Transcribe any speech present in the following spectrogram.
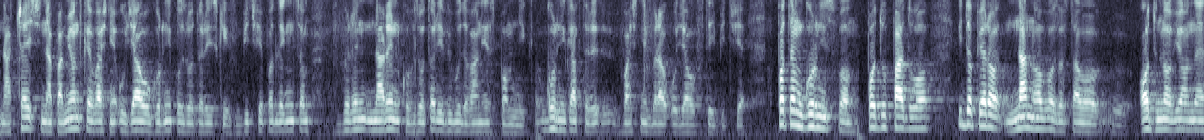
na cześć, na pamiątkę właśnie udziału górników złotoryjskich w bitwie pod Legnicą na rynku w Złotorii wybudowany jest pomnik górnika, który właśnie brał udział w tej bitwie. Potem górnictwo podupadło i dopiero na nowo zostało odnowione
